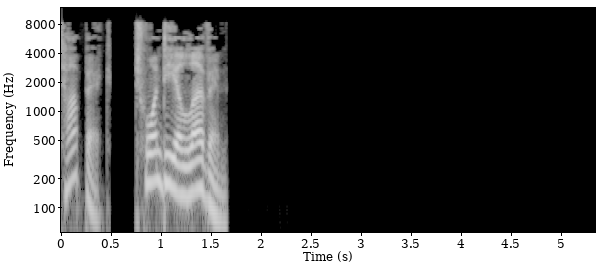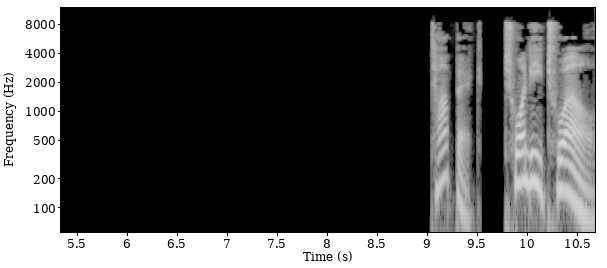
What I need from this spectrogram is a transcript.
Topic 2011. Topic 2012.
